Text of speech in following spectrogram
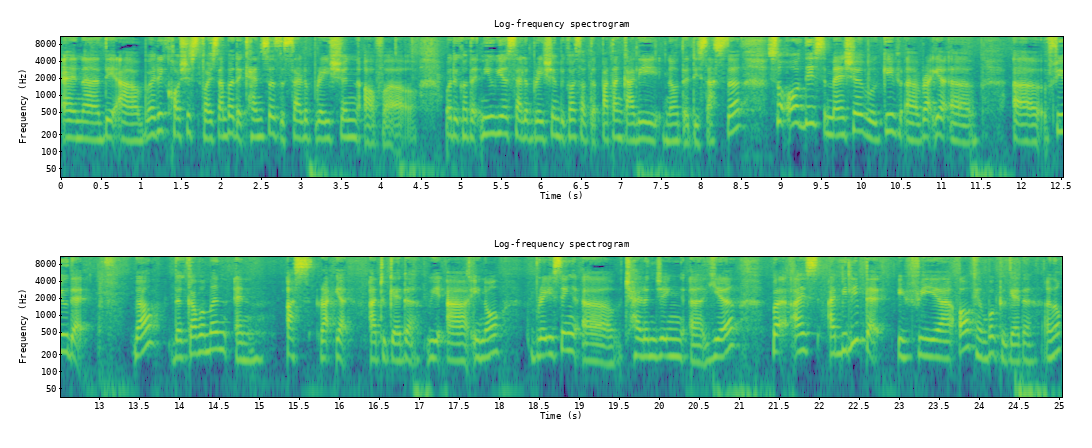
and uh, they are very cautious. For example, they cancel the celebration of uh, what they call that New Year celebration because of the Batang Kali, you know, the disaster. So all these measure will give uh, rakyat a uh, feel that well, the government and us rakyat are together. We are, you know bracing a challenging uh, year. But I, I believe that if we uh, all can work together, you know,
